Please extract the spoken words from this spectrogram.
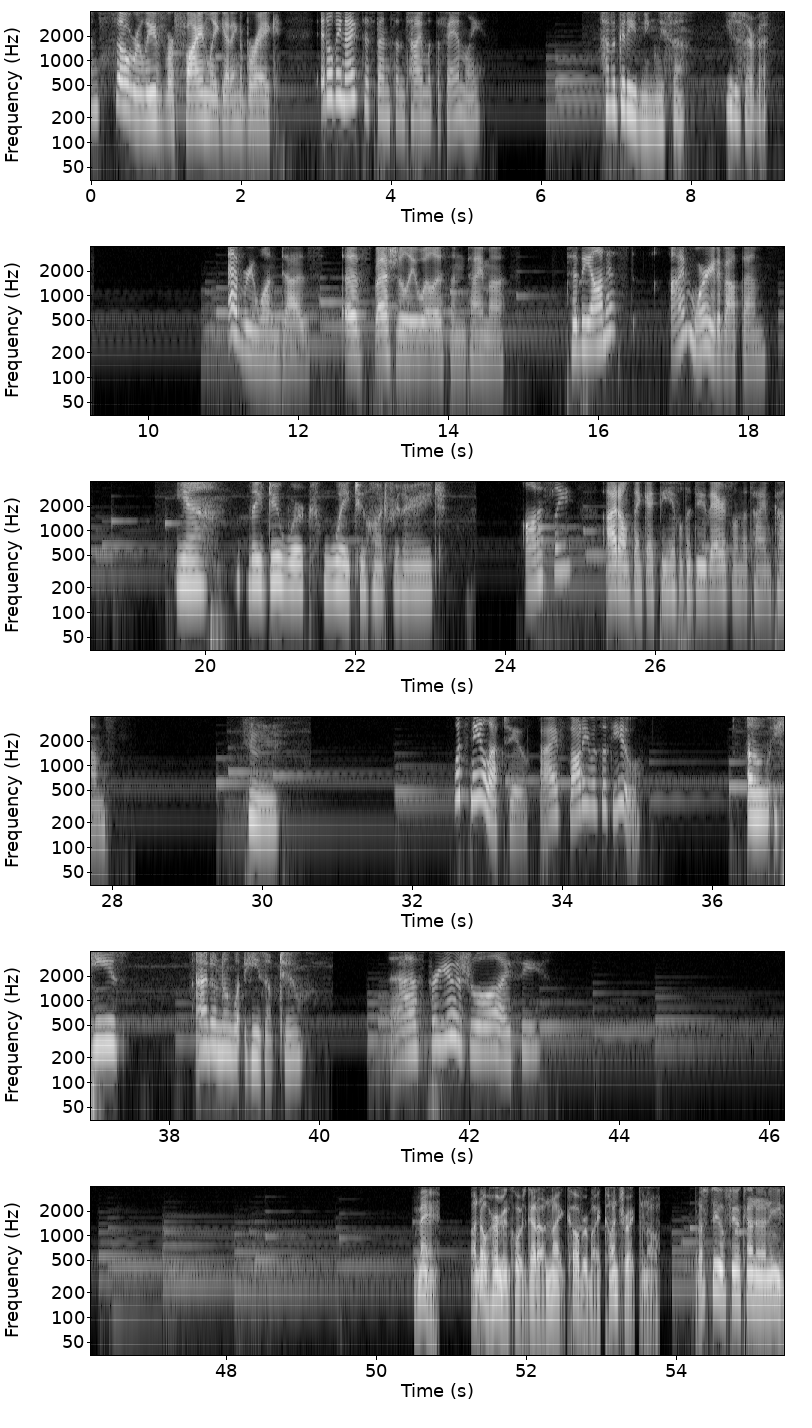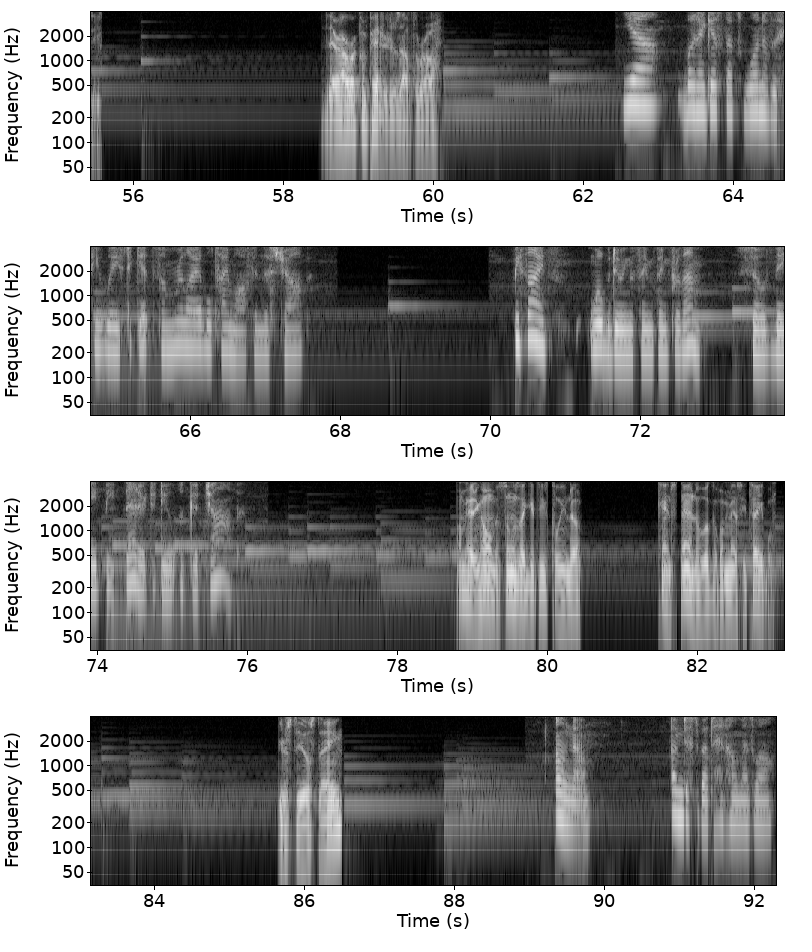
I'm so relieved we're finally getting a break. It'll be nice to spend some time with the family. Have a good evening, Lisa. You deserve it. Everyone does, especially Willis and Taima. To be honest, I'm worried about them. Yeah, they do work way too hard for their age. Honestly, I don't think I'd be able to do theirs when the time comes. Hmm. What's Neil up to? I thought he was with you. Oh, he's. I don't know what he's up to. As per usual, I see. Man, I know Herman Court's got our night covered by contract and all, but I still feel kinda uneasy. They're our competitors after all. Yeah, but I guess that's one of the few ways to get some reliable time off in this job. Besides, we'll be doing the same thing for them, so they'd be better to do a good job. I'm heading home as soon as I get these cleaned up. Can't stand the look of a messy table. You're still staying? Oh no. I'm just about to head home as well.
